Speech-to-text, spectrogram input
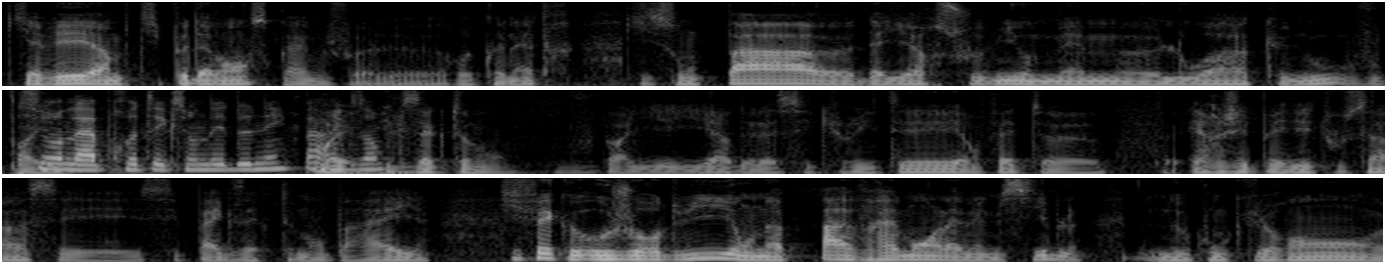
qui avaient un petit peu d'avance quand même, je dois le reconnaître, qui sont pas euh, d'ailleurs soumis aux mêmes euh, lois que nous. Vous Sur la protection des données, par exemple Exactement. Vous parliez hier de la sécurité. En fait, RGPD, tout ça, c'est pas exactement pareil. Ce qui fait qu'aujourd'hui, on n'a pas vraiment la même cible. Nos concurrents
